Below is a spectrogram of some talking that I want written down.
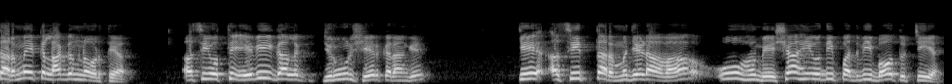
ਧਰਮ ਇੱਕ ਅਲੱਗ ਮਨੋਰਥ ਆ। ਅਸੀਂ ਉੱਥੇ ਇਹ ਵੀ ਗੱਲ ਜ਼ਰੂਰ ਸ਼ੇਅਰ ਕਰਾਂਗੇ ਕਿ ਅਸੀਂ ਧਰਮ ਜਿਹੜਾ ਵਾ ਉਹ ਹਮੇਸ਼ਾ ਹੀ ਉਹਦੀ ਪਦਵੀ ਬਹੁਤ ਉੱਚੀ ਹੈ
